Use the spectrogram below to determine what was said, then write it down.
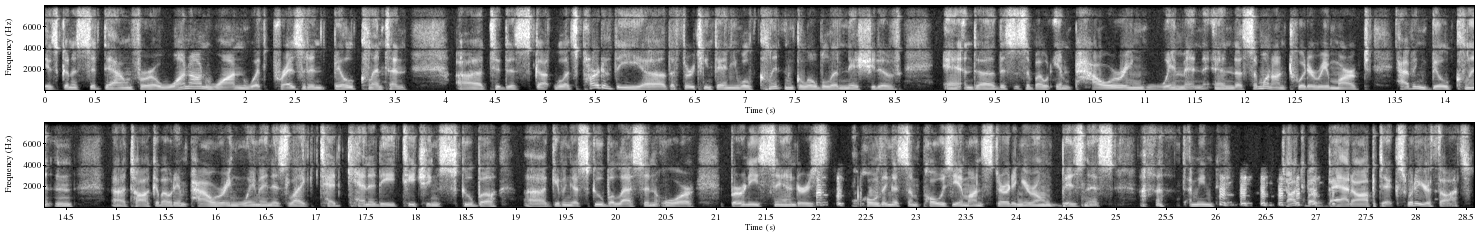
is going to sit down for a one on one with President Bill Clinton uh, to discuss. Well, it's part of the, uh, the 13th annual Clinton Global Initiative, and uh, this is about empowering women. And uh, someone on Twitter remarked having Bill Clinton talk about empowering women is like Ted Kennedy teaching scuba, uh, giving a scuba lesson, or Bernie Sanders holding a symposium on starting your own business. I mean, talk about bad optics. What are your thoughts?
